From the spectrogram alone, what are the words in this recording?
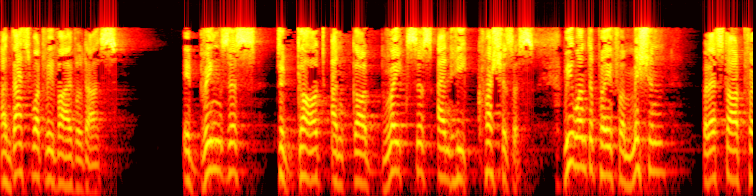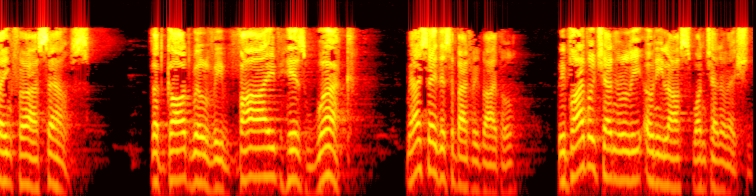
And that's what revival does. It brings us to God and God breaks us and He crushes us. We want to pray for mission, but let's start praying for ourselves that God will revive His work. May I say this about revival? Revival generally only lasts one generation.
